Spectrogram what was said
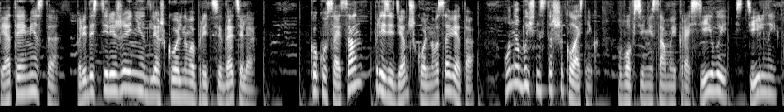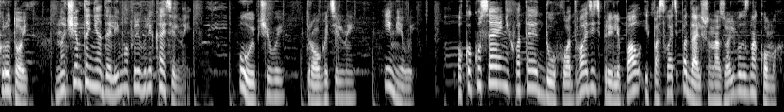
Пятое место. Предостережение для школьного председателя. Кокусай-сан – президент школьного совета. Он обычный старшеклассник, вовсе не самый красивый, стильный, крутой, но чем-то неодолимо привлекательный. Улыбчивый, трогательный, и милый. У Кокусая не хватает духу отвадить прилипал и послать подальше назойливых знакомых.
